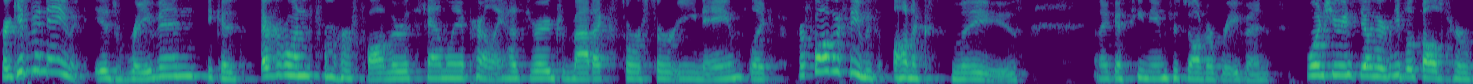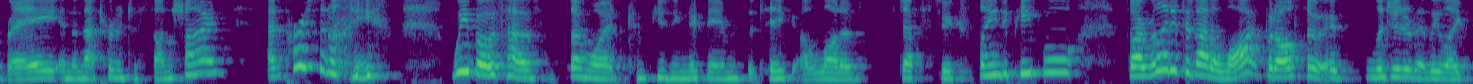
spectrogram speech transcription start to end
Her given name is Raven because everyone from her father's family apparently has very dramatic sorcery names. Like her father's name is Onyx Blaise, and I guess he named his daughter Raven. When she was younger, people called her Rae, and then that turned into Sunshine. And personally, we both have somewhat confusing nicknames that take a lot of steps to explain to people. So I related to that a lot, but also it's legitimately like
